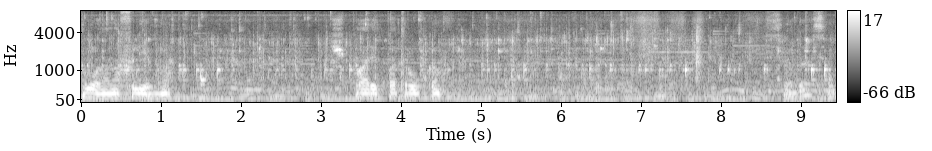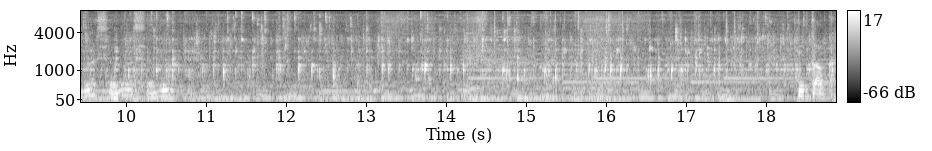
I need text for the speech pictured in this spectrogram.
Вон она флегма. Шпарит по трубкам. Сюда, сюда, сюда. Итак,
